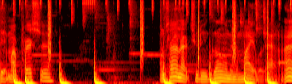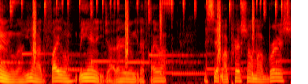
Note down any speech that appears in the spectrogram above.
Set my pressure. I'm trying not to do gum in the mic, but I, I ain't well, you know how the flavor be in it. You try to hurry and get that flavor out. Set my pressure on my brush.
